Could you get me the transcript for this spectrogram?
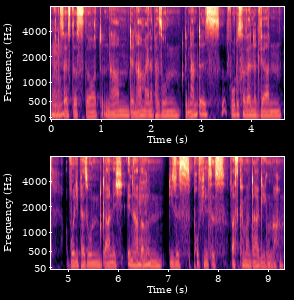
Ja, das heißt, dass dort Namen, der Name einer Person genannt ist, Fotos verwendet werden, obwohl die Person gar nicht Inhaberin dieses Profils ist. Was kann man dagegen machen?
